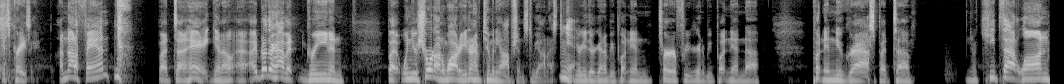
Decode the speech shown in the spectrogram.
It's crazy. I'm not a fan, but uh, hey, you know, I'd rather have it green and. But when you're short on water, you don't have too many options. To be honest, Yeah. you're either going to be putting in turf or you're going to be putting in uh, putting in new grass. But uh, you know, keep that lawn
